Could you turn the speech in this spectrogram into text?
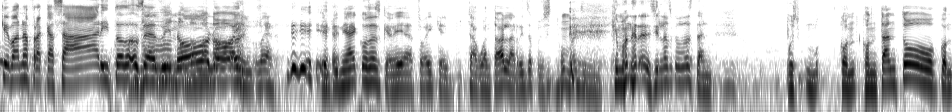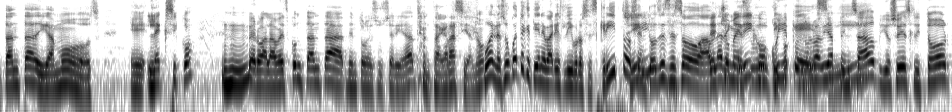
que van a fracasar y todo, o sea, no, no. y, bueno, infinidad de cosas que veías tú ahí que te aguantaba la risa, pues no manches, qué manera de decir las cosas tan, pues con, con tanto, con tanta, digamos, eh, léxico, pero a la vez con tanta, dentro de su seriedad, tanta gracia, ¿no? Bueno, es un cuate que tiene varios libros escritos, Sí. entonces eso de habla de, hecho, me que es dijo, un tipo oye, pues que no lo había sí. pensado, yo soy escritor.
